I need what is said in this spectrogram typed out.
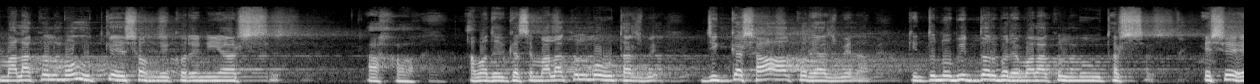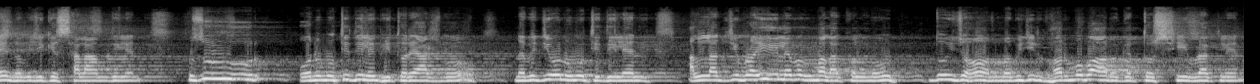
মালাকুল মৌতকে সঙ্গে করে নিয়ে আসছে। আহা, আমাদের কাছে মালাকুল মৌত আসবে, জিজ্ঞাসা করে আসবে না। কিন্তু নবীর দরবারে মালাকুল মৌত আসছে। এসে নবীজিকে সালাম দিলেন। হুজুর, অনুমতি দিলে ভিতরে আসব। নবীজি অনুমতি দিলেন। আল্লাহ জিব্রাহিল এবং মালাকুল মৌত দুইজন নবীজির ঘর মোবারকে তসিব রাখলেন।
